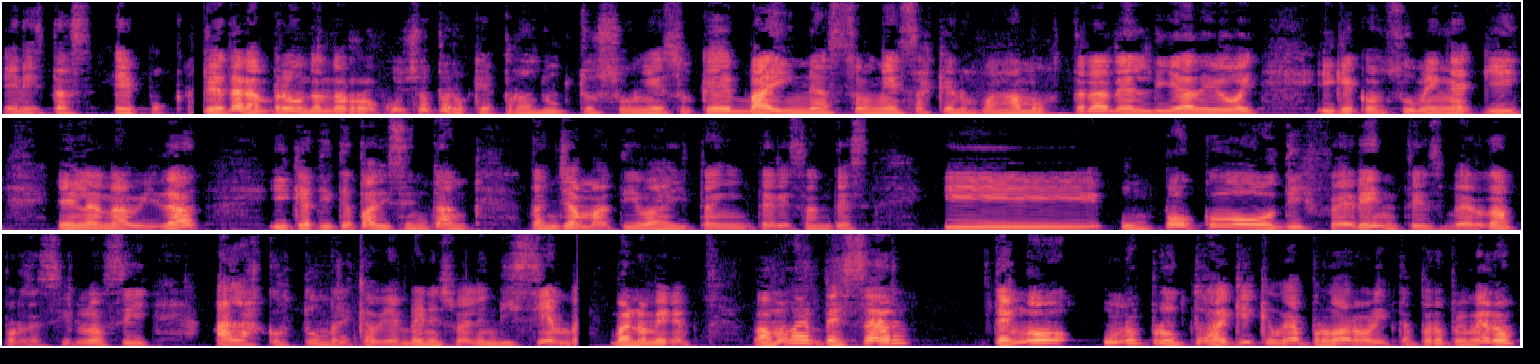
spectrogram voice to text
en estas épocas. Ustedes estarán preguntando, Rocucho, pero ¿qué productos son esos? ¿Qué vainas son esas que nos vas a mostrar el día de hoy y que consumen aquí en la Navidad y que a ti te parecen tan, tan llamativas y tan interesantes y un poco diferentes, ¿verdad? Por decirlo así, a las costumbres que había en Venezuela en diciembre. Bueno, miren, vamos a empezar tengo unos productos aquí que voy a probar ahorita, pero primero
